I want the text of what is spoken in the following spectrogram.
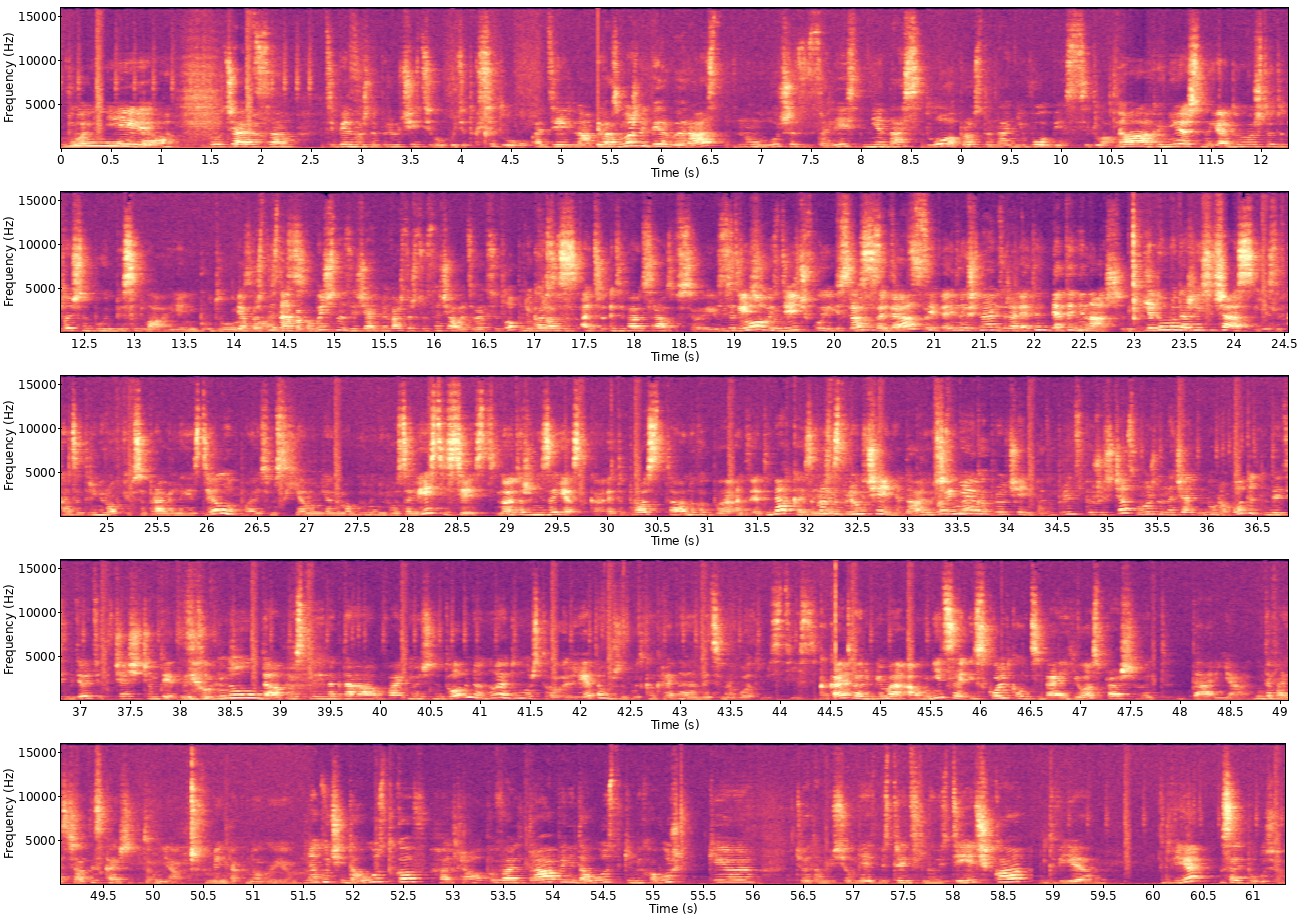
Вот, Ну, и да. получается, тебе нужно приучить его будет к седлу отдельно. И, возможно, первый раз, ну, лучше залезть не на седло, а просто на него без седла. А, конечно, я думаю, что это точно будет без седла. Я не буду. Я просто не знаю, как залазить. обычно заезжать. Мне кажется, что сначала одевают седло, Мне потом кажется, сразу с- оде- одевают сразу все. И седло, уздечку, и сразу садятся, и Это- начинают держать. это- Это, это не наше. Я думаю, даже и сейчас, если в конце тренировки все правильно я сделаю по этим схемам, я могу на него залезть и сесть. Но это же не заездка. Это просто, ну как бы, это мягкая Это заездка. Приучение, да. это просто Приучение. приучение. Поэтому, в принципе, уже сейчас можно начать, ну, работать над этим, делать это чаще, чем ты это делаешь. Ну да, просто иногда бывает не очень удобно, но я думаю, что летом уже будет конкретно над этим работа вестись. Какая твоя любимая амуниция и сколько у тебя ее, спрашивает Дарья. Ну, давай сначала ты скажешь, а потом я, потому что у меня не так много ее. У меня куча недоустков, Вальтрап. вальтрапы, недоустки, меховушки. Что там еще? У меня есть бестрензельная уздечка. Две. Две? Side pull уже.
